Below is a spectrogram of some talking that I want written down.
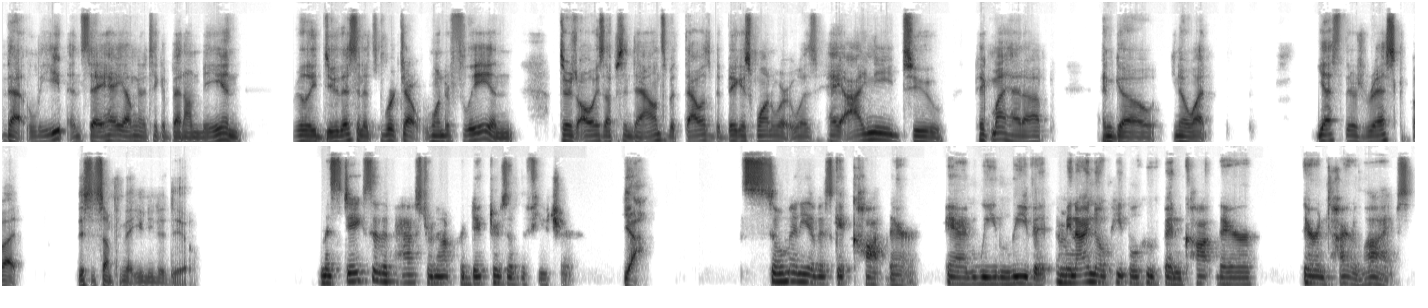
that leap and say, hey, I'm going to take a bet on me and really do this. And it's worked out wonderfully. And there's always ups and downs, but that was the biggest one where it was, hey, I need to pick my head up and go, you know what? Yes, there's risk, but this is something that you need to do. Mistakes of the past are not predictors of the future. Yeah. So many of us get caught there and we leave it. I mean, I know people who've been caught there their entire lives,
